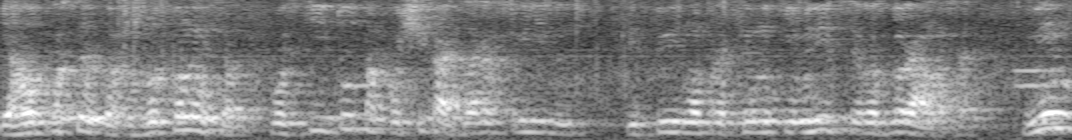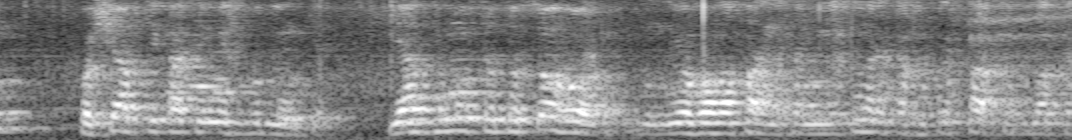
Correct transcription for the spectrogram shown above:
Я його просив, кажу, зупинися, постій тут, а почекай, зараз приїдуть відповідно працівники міліції, розберемося. Він почав тікати між будинки. Я звернувся до цього, його напарника міліціонера, кажу, представся, будь ласка,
